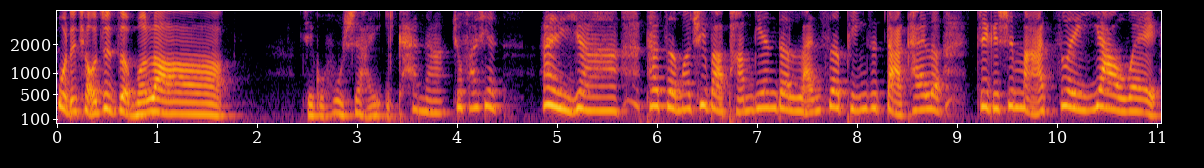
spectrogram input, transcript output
我的乔治怎么了？结果护士阿姨一看呢，就发现，哎呀，他怎么去把旁边的蓝色瓶子打开了？这个是麻醉药，哎，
